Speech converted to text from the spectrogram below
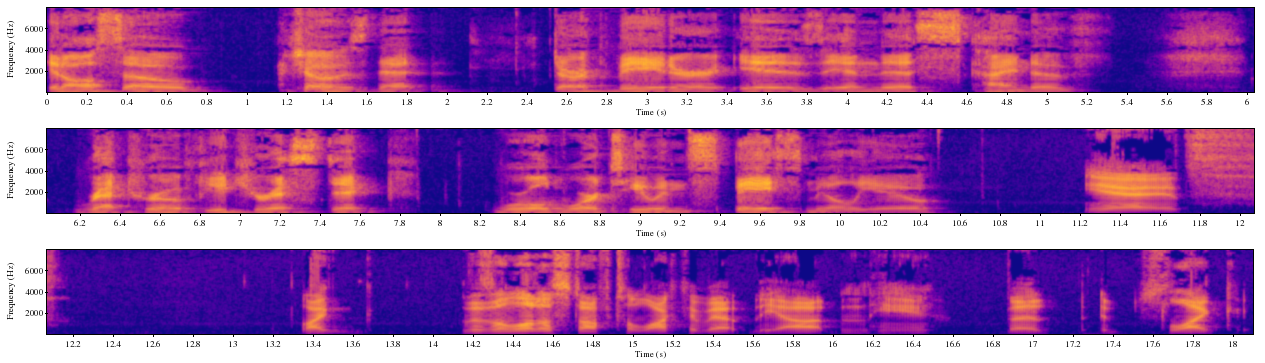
it also shows that Darth Vader is in this kind of retro futuristic World War II in space milieu. Yeah, it's like there's a lot of stuff to like about the art in here, but it's like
